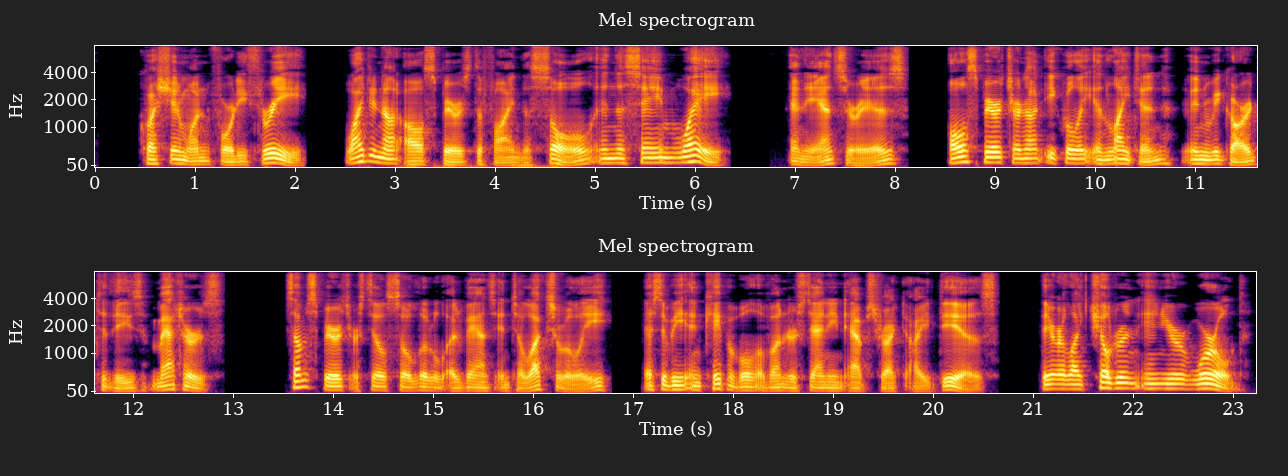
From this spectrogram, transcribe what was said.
Question 143. Why do not all spirits define the soul in the same way? And the answer is all spirits are not equally enlightened in regard to these matters. Some spirits are still so little advanced intellectually as to be incapable of understanding abstract ideas. They are like children in your world.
